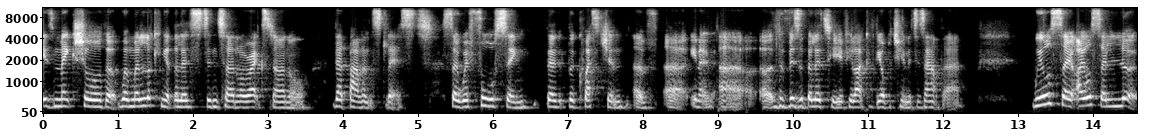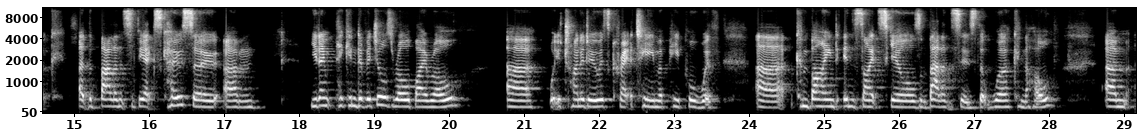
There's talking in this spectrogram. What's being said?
is make sure that when we're looking at the lists, internal or external, they're balanced lists. So we're forcing the, the question of, uh, you know, uh, uh, the visibility, if you like, of the opportunities out there. We also, I also look at the balance of the exco. So um, you don't pick individuals role by role. Uh, what you're trying to do is create a team of people with uh, combined insight skills and balances that work in the whole. Um,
